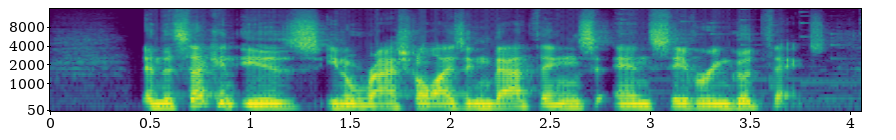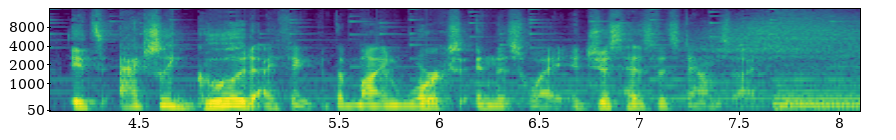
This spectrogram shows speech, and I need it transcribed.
And the second is, you know, rationalizing bad things and savoring good things. It's actually good, I think, that the mind works in this way. It just has this downside.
